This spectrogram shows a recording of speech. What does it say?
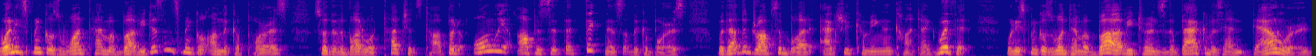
when he sprinkles one time above, he doesn't sprinkle on the kaporas so that the blood will touch its top, but only opposite the thickness of the kaporas without the drops of blood actually coming in contact with it. When he sprinkles one time above, he turns the back of his hand downward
